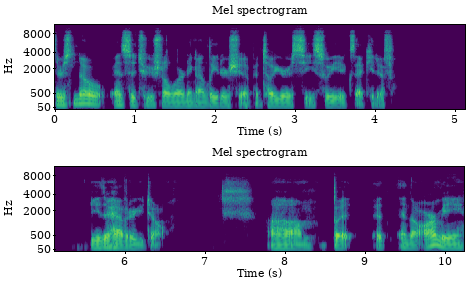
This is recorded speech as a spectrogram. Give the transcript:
there's no institutional learning on leadership until you're a C-suite executive. You either have it or you don't. Um, but in the Army,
